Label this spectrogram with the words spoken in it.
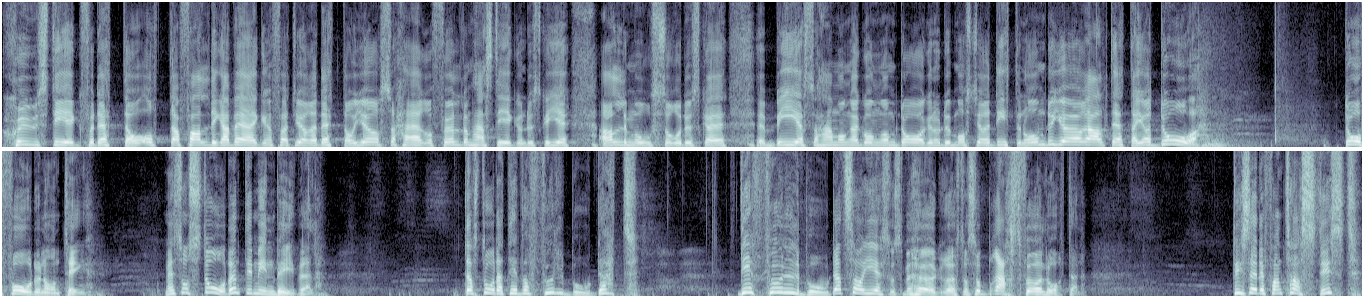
sju steg för detta och åttafaldiga vägen för att göra detta och gör så här och följ de här stegen. Du ska ge allmosor och du ska eh, be så här många gånger om dagen och du måste göra ditten. Och om du gör allt detta, ja då, då får du någonting. Men så står det inte i min bibel. Där står det att det var fullbordat. Det är fullbordat, sa Jesus med hög röst och så brast förlåten. Visst är det fantastiskt?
